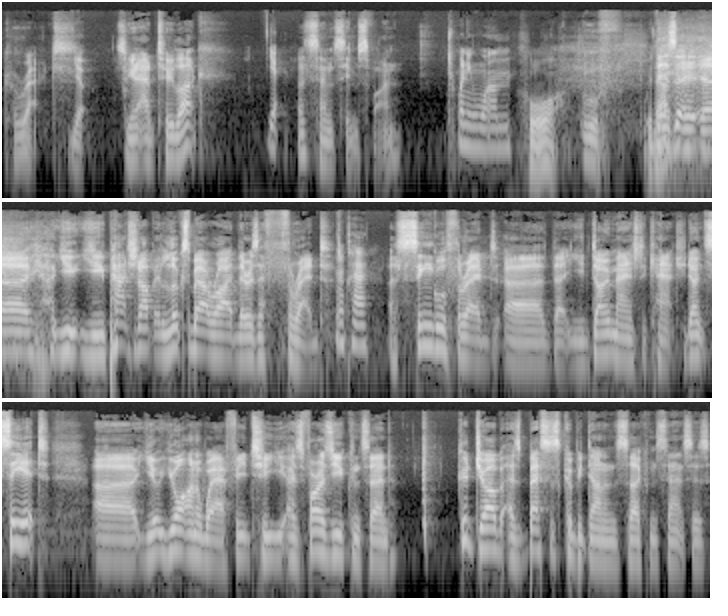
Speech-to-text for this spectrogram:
Correct. Yep. So you're gonna add two luck. Yep. That sounds seems fine. 21. Cool. Oof. Without- There's a uh, you you patch it up. It looks about right. There is a thread. Okay. a single thread uh, that you don't manage to catch. You don't see it. Uh, you're, you're unaware. For, to, as far as you're concerned, good job, as best as could be done in the circumstances.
